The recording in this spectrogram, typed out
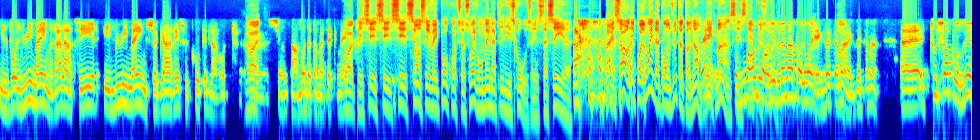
il va lui-même ralentir et lui-même se garer sur le côté de la route euh, Ouais. si on est en mode automatique. Mais Ouais, puis c'est, c'est, c'est- si on ne se réveille pas ou quoi que ce soit, ils vont même appeler les secours. C'est, c'est assez. euh, ben, ça, on n'est pas loin de la conduite autonome, Ben, honnêtement. C'est, c'est ouais, un on, est, ça, on est là. vraiment pas loin, exactement, Ouais. exactement. Euh, tout ça pour dire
